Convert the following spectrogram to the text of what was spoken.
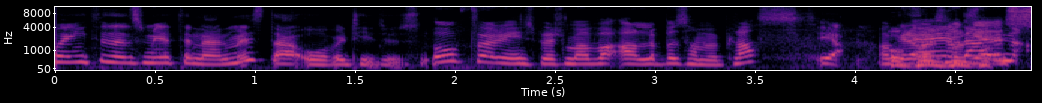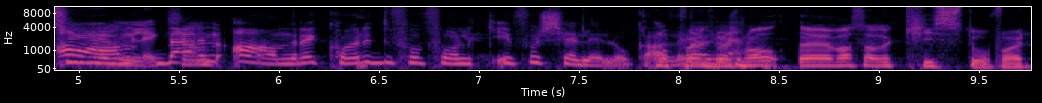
Poeng til den som gjetter nærmest, det er over 10 000. Oppfølgingsspørsmål. Var alle på samme plass? Ja. Okay, det, det er er ikke en annen, det er liksom. en annen rekord for folk i forskjellige lokaler. Oppfølgingsspørsmål. Eh, Hva sa du KISS sto for?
